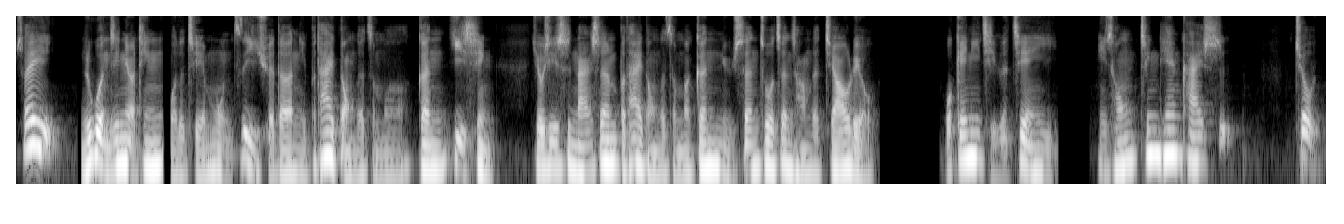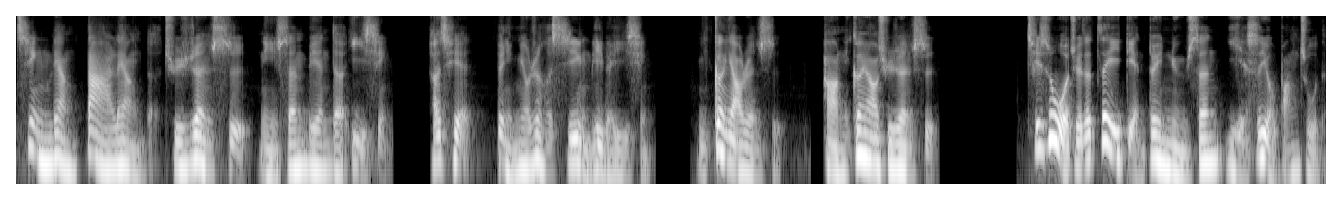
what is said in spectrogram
所以，如果你今天有听我的节目，你自己觉得你不太懂得怎么跟异性，尤其是男生不太懂得怎么跟女生做正常的交流，我给你几个建议，你从今天开始就尽量大量的去认识你身边的异性，而且对你没有任何吸引力的异性，你更要认识。好，你更要去认识。其实我觉得这一点对女生也是有帮助的。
